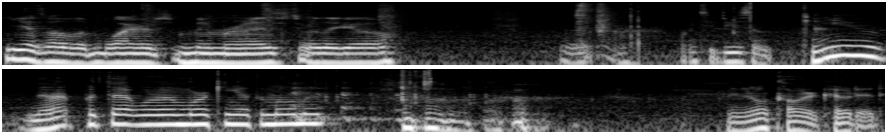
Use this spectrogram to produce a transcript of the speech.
He has all the wires memorized where they go. Once you do something, can you not put that where I'm working at the moment? I mean, they're all color coded.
